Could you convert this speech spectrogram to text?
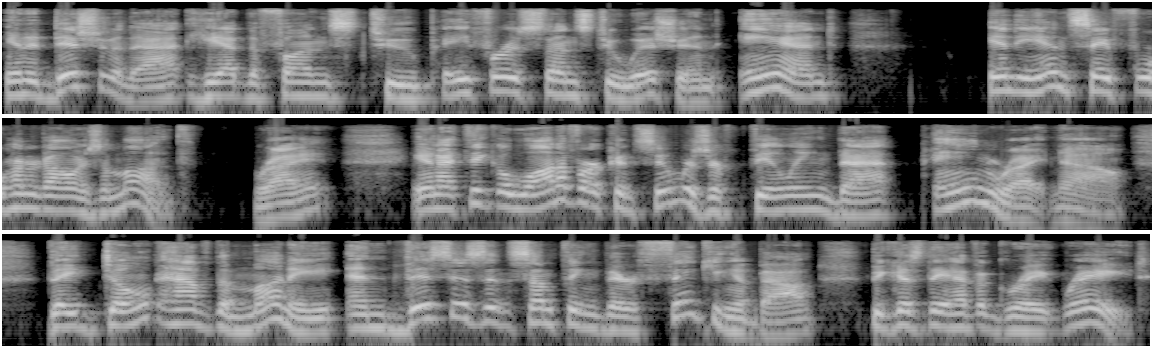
In addition to that, he had the funds to pay for his son's tuition and in the end save $400 a month right? And I think a lot of our consumers are feeling that pain right now. They don't have the money, and this isn't something they're thinking about because they have a great rate.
